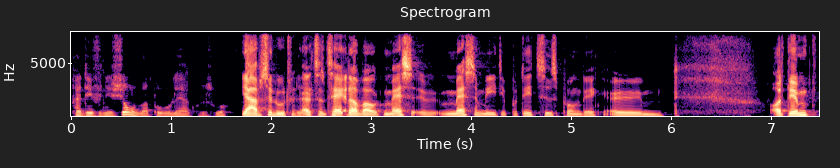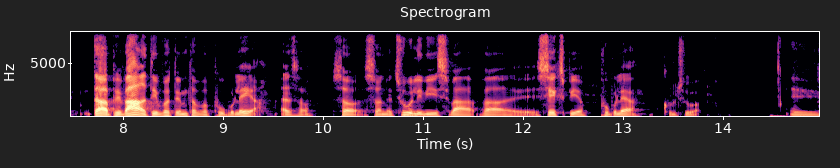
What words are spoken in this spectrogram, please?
per definition var populærkultur. Ja, absolut. Altså teater var jo et masse, masse medie på det tidspunkt, ikke? Øhm, og dem, der er bevaret, det var dem, der var populære. Altså, så, så naturligvis var, var øh, Shakespeare populær kultur. Øh.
